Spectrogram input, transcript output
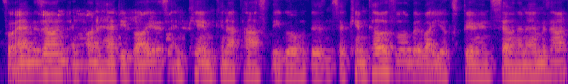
for Amazon and unhappy buyers. And Kim cannot possibly grow her business. So, Kim, tell us a little bit about your experience selling on Amazon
